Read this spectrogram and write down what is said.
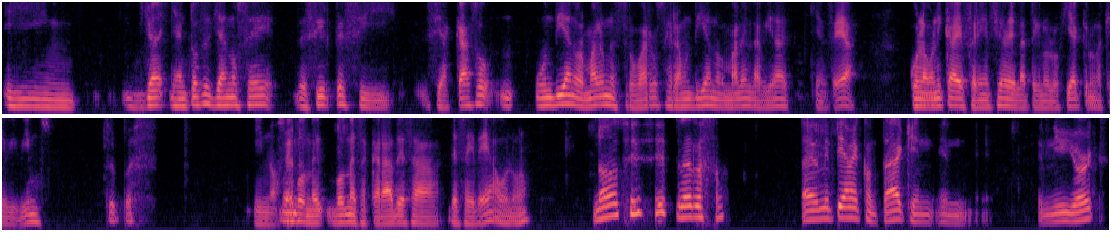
Y ya, ya entonces ya no sé decirte si, si acaso un día normal en nuestro barrio será un día normal en la vida de quien sea, con la única diferencia de la tecnología que en la que vivimos. Sí, pues. Y no sé, vos, me, vos, me, sacarás de esa, de esa idea o no. No, sí, sí, tienes razón. A mi tía me contaba que en, en, en New York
